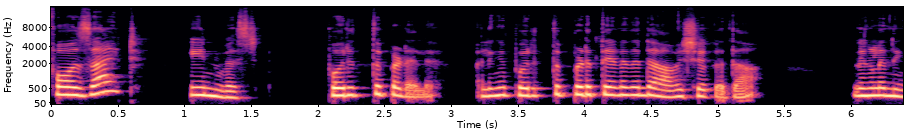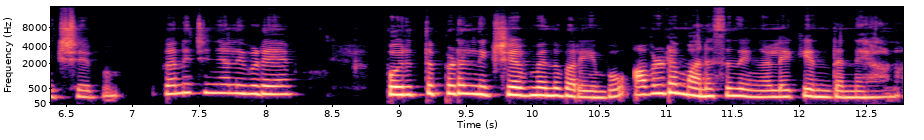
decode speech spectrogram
ഫോസൈറ്റ് ഇൻവെസ്റ്റ് പൊരുത്തപ്പെടൽ അല്ലെങ്കിൽ പൊരുത്തപ്പെടുത്തേണ്ടതിന്റെ ആവശ്യകത നിങ്ങളെ നിക്ഷേപം. കാരണം വെച്ച് കഴിഞ്ഞാൽ ഇവിടെ പൊരുത്തപ്പെടൽ നിക്ഷേപം എന്ന് പറയുമ്പോൾ അവരുടെ മനസ്സ് നിങ്ങളിലേക്ക് എന്ത് തന്നെയാണ്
